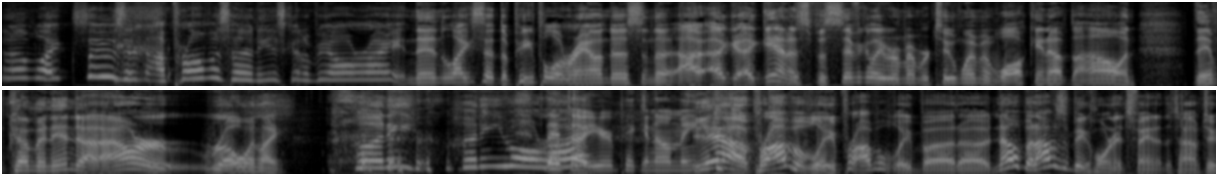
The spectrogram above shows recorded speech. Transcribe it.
I'm like, Susan, I promise, honey, it's gonna be all right. And then, like I said, the people around us, and the I, I again, I specifically remember two women walking up the aisle and them coming into our row and like, honey, honey, you all they thought you were picking on me. yeah, probably, probably, but uh, no. But I was a big Hornets fan at the time too.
